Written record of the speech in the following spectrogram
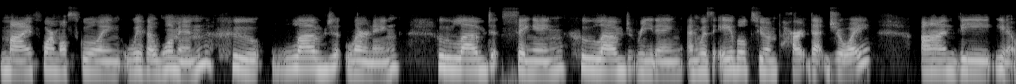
my formal schooling with a woman who loved learning, who loved singing, who loved reading, and was able to impart that joy on the, you know,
